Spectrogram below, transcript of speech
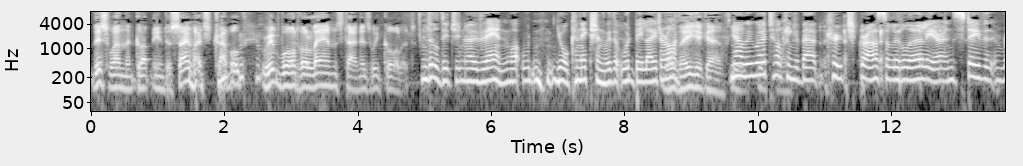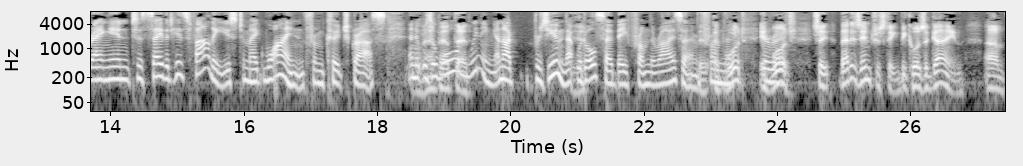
this one that got me into so much trouble, ribwort or lamb's tongue, as we call it. Little did you know then what would, your connection with it would be later Well, on. there you go. Now, Yeah, we were talking point. about couch grass a little earlier, and Steve rang in to say that his father used to make wine from couch grass, and it oh, was how about that? award winning. And I presume that would also be from the rhizome. It- from it the, would. the It root. would. See, that is interesting because, again, um,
